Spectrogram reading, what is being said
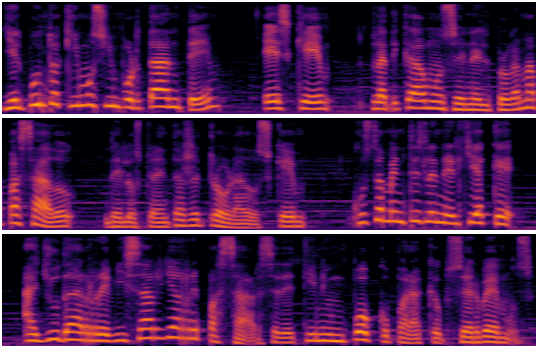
Y el punto aquí más importante es que platicábamos en el programa pasado de los planetas retrógrados que justamente es la energía que ayuda a revisar y a repasar, se detiene un poco para que observemos.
